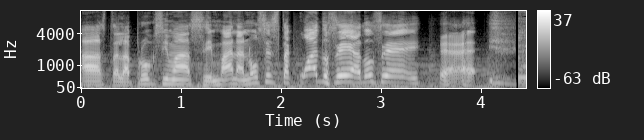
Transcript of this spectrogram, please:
hasta la próxima semana. No sé hasta cuándo sea, no sé.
